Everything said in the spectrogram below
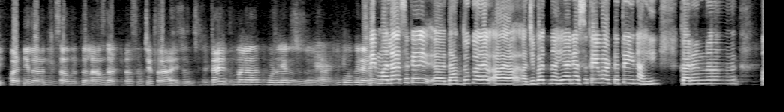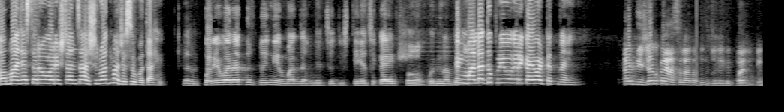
मी पाटील आणि सावंत लांब जातात असं चित्र आहे. काय तुम्हाला थोडं अं, वगैरे आहे? नाही मला असं काही धाकधूक अजिबात नाही आणि असं काही वाटतही नाही. कारण माझ्या सर्व वरिष्ठांचा आशीर्वाद माझ्यासोबत आहे. कारण परिवारात दुसरी निर्माण झाल्याचं दिसते याचं काय परिणाम? मला दुपरी वगैरे काही वाटत नाही. काय विजन काय असेल आता तुमचं नगरपालिकेत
